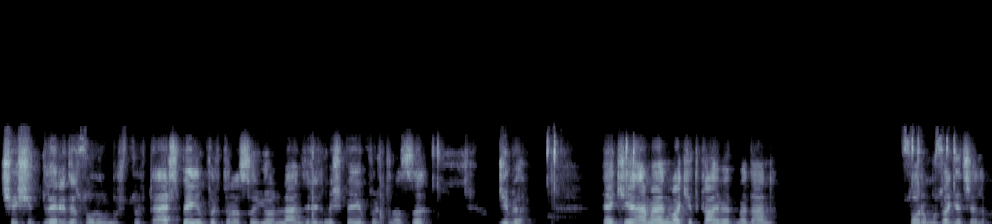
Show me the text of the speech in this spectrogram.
çeşitleri de sorulmuştur. Ters beyin fırtınası, yönlendirilmiş beyin fırtınası gibi. Peki hemen vakit kaybetmeden sorumuza geçelim.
